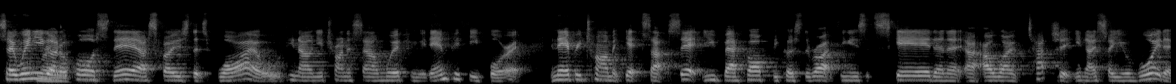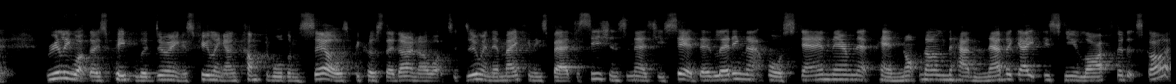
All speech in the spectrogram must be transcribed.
so when you got a horse there i suppose that's wild you know and you're trying to say i'm working with empathy for it. And every time it gets upset you back off because the right thing is it's scared and it, I, I won't touch it you know so you avoid it. Really what those people are doing is feeling uncomfortable themselves because they don't know what to do and they're making these bad decisions. And as you said they're letting that horse stand there in that pen not knowing how to navigate this new life that it's got.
